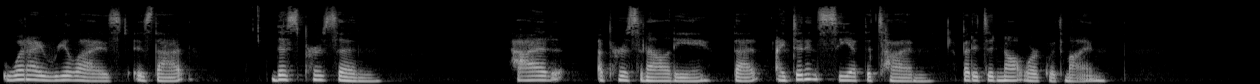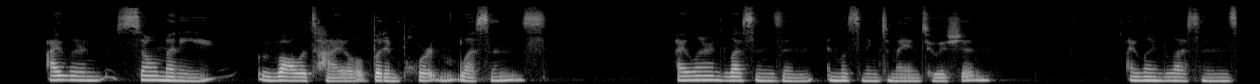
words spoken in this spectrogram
what I realized is that this person had a personality that I didn't see at the time, but it did not work with mine. I learned so many volatile but important lessons. I learned lessons in, in listening to my intuition. I learned lessons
